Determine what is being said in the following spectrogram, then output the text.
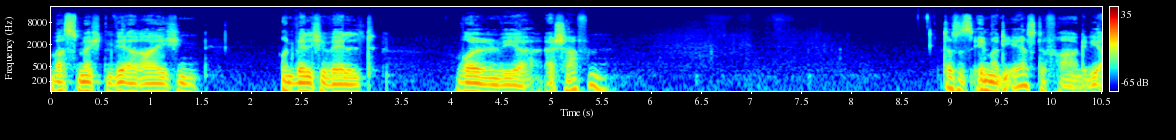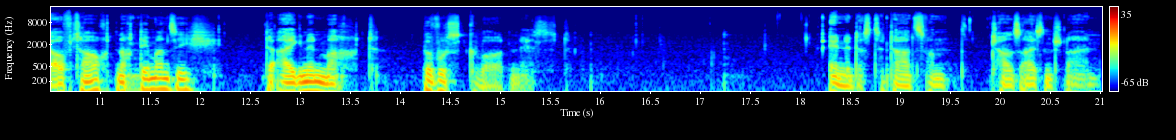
Was möchten wir erreichen und welche Welt wollen wir erschaffen? Das ist immer die erste Frage, die auftaucht, nachdem man sich der eigenen Macht bewusst geworden ist. Ende des Zitats von Charles Eisenstein.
